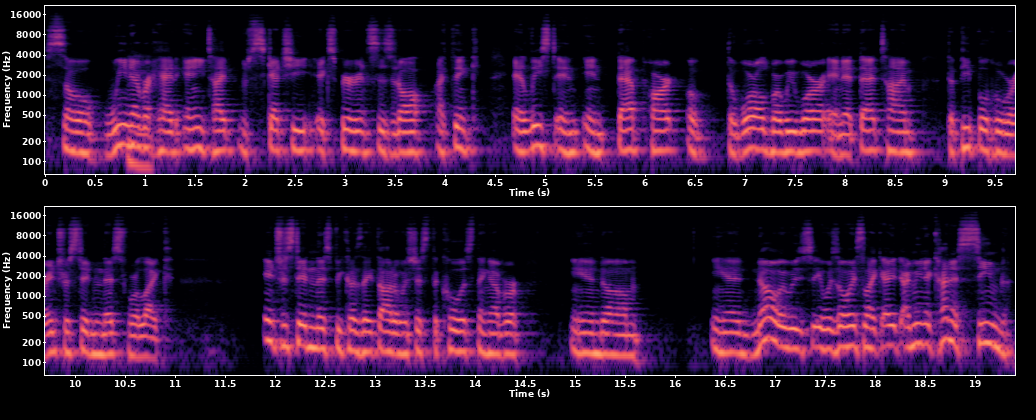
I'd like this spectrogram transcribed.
So we never mm. had any type of sketchy experiences at all. I think at least in, in that part of the world where we were. And at that time, the people who were interested in this were like interested in this because they thought it was just the coolest thing ever. And um, and no, it was it was always like I, I mean, it kind of seemed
